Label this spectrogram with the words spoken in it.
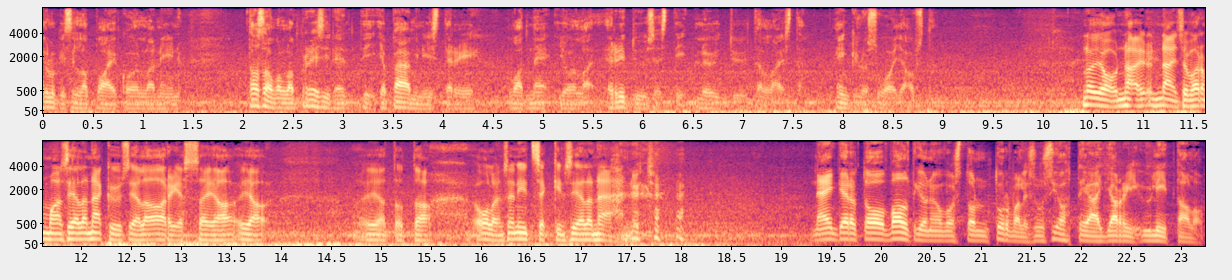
julkisilla paikoilla, niin tasavallan presidentti ja pääministeri ovat ne, joilla erityisesti löytyy tällaista henkilösuojausta. No joo, näin, näin se varmaan siellä näkyy siellä arjessa ja, ja, ja tota, olen sen itsekin siellä nähnyt. Näin kertoo valtioneuvoston turvallisuusjohtaja Jari Ylitalo.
